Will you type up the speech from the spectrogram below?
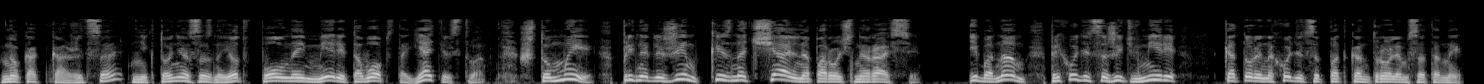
Но, как кажется, никто не осознает в полной мере того обстоятельства, что мы принадлежим к изначально порочной расе, ибо нам приходится жить в мире, который находится под контролем сатаны.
